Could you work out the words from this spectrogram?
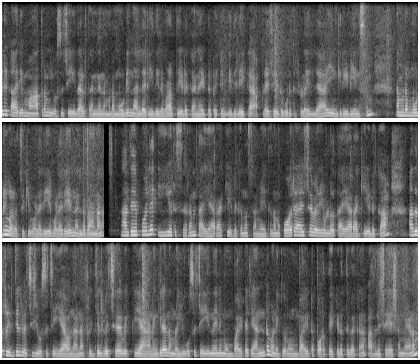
ഒരു കാര്യം മാത്രം യൂസ് ചെയ്താൽ തന്നെ നമ്മുടെ മുടി നല്ല രീതിയിൽ വളർത്തിയെടുക്കാനായിട്ട് പറ്റും. ഇതിലേക്ക് അപ്ലൈ ചെയ്ത് കൊടുത്തിട്ടുള്ള എല്ലാ ഇൻഗ്രീഡിയൻസും നമ്മുടെ മുടി വളർച്ചയ്ക്ക് വളരെ വളരെ നല്ലതാണ്. അതേപോലെ ഈ ഒരു സിറം തയ്യാറാക്കി എടുക്കുന്ന സമയത്ത് നമുക്ക് ഒരാഴ്ച വരെയുള്ളത് തയ്യാറാക്കി എടുക്കാം. അത് ഫ്രിഡ്ജിൽ വെച്ച് യൂസ് ചെയ്യാവുന്നതാണ്. ഫ്രിഡ്ജിൽ വെച്ച് വെക്കുകയാണെങ്കിൽ നമ്മൾ യൂസ് ചെയ്യുന്നതിന് മുമ്പായിട്ട് രണ്ട് മണിക്കൂർ മുമ്പായിട്ട് പുറത്തേക്ക് എടുത്ത് വെക്കണം. അതിനുശേഷം വേണം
